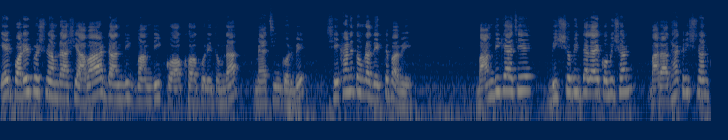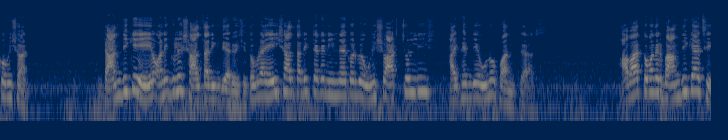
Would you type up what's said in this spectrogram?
এর পরের প্রশ্নে আমরা আসি, আবার ডান দিক, বাম দিক, ক, খ করে তোমরা ম্যাচিং করবে। সেখানে তোমরা দেখতে পাবে, বাম দিকে আছে বিশ্ববিদ্যালয় কমিশন বা রাধাকৃষ্ণন কমিশন। ডান দিকে অনেকগুলো সাল তারিখ দেওয়া রয়েছে। তোমরা এই সাল তারিখটাকে নির্ণয় করবে উনিশশো আটচল্লিশ হাইফেন দিয়ে উনপঞ্চাশ আবার তোমাদের বাম দিকে আছে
